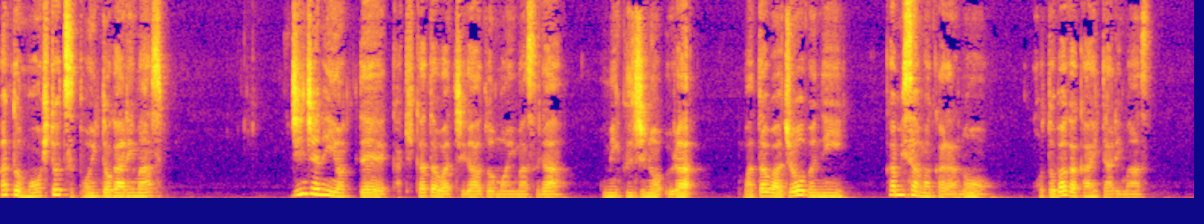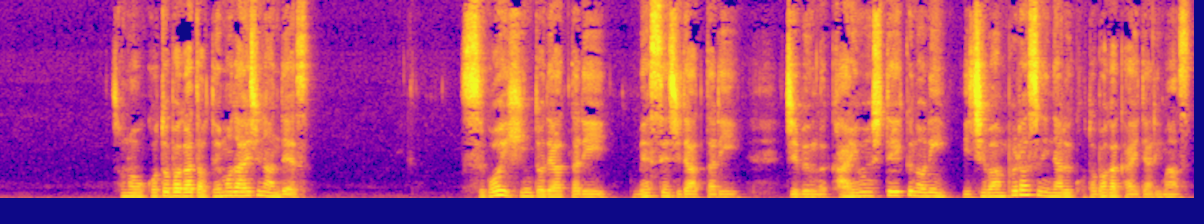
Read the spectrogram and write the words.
あともう一つポイントがあります。神社によって書き方は違うと思いますが、おみくじの裏または上部に神様からの言葉が書いてあります。その言葉がとても大事なんです。すごいヒントであったり、メッセージであったり、自分が開運していくのに一番プラスになる言葉が書いてあります。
